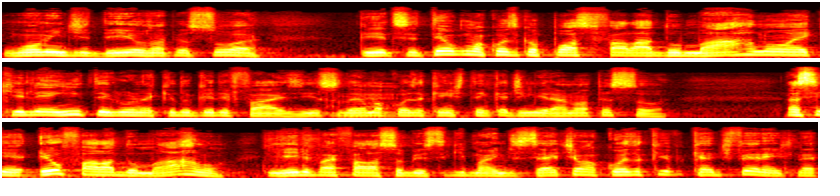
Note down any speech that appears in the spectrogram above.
um homem de Deus, uma pessoa. Se tem alguma coisa que eu posso falar do Marlon é que ele é íntegro naquilo que ele faz. Isso daí é uma coisa que a gente tem que admirar numa pessoa. Assim, eu falar do Marlon e ele vai falar sobre esse mindset é uma coisa que, que, é diferente, né?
